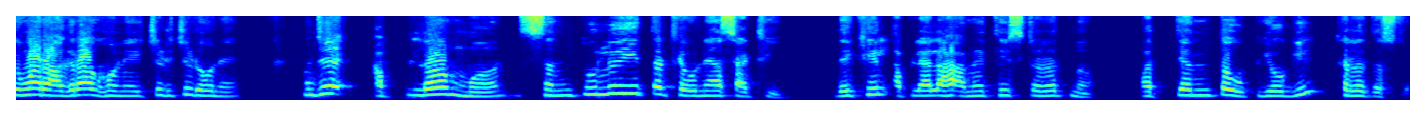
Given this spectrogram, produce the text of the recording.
किंवा रागराग होणे चिडचिड होणे म्हणजे आपलं मन संतुलित ठेवण्यासाठी देखील आपल्याला हा अमेथिस्ट रत्न अत्यंत उपयोगी ठरत असतो.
